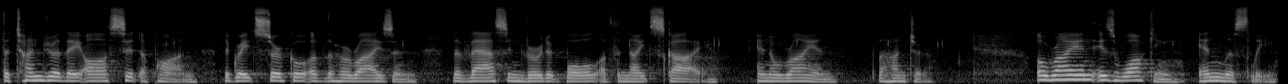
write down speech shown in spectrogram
the tundra they all sit upon, the great circle of the horizon, the vast inverted bowl of the night sky, and Orion, the hunter. Orion is walking endlessly,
